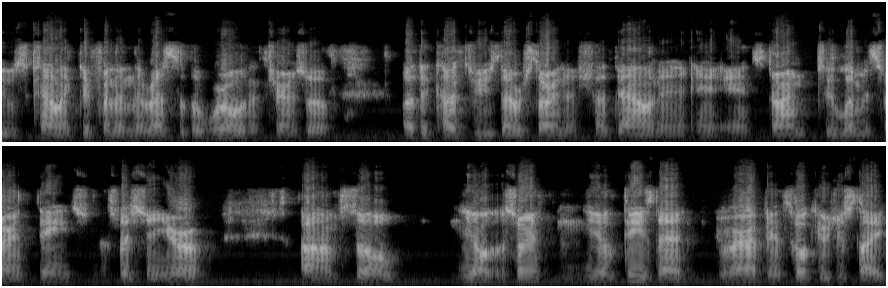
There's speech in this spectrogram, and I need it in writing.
it was kind of like different than the rest of the world in terms of other countries that were starting to shut down and, and, and starting to limit certain things, especially in Europe. Um, so, you know, certain, you know, things that were happening in Tokyo, just like,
